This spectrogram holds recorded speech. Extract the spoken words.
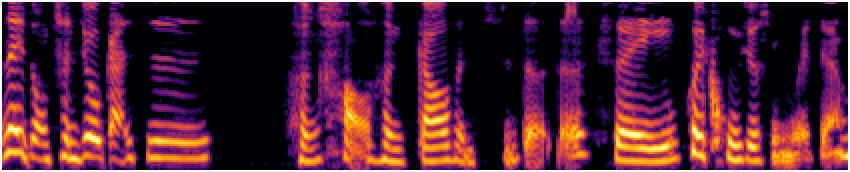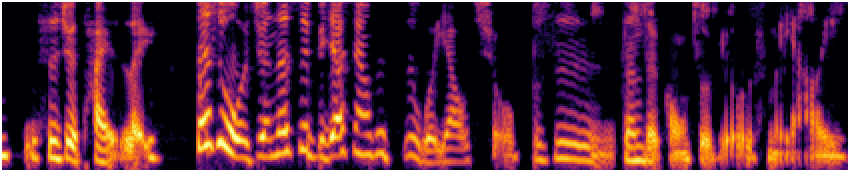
那种成就感是很好、很高、很值得的。所以会哭，就是因为这样子，是觉得太累。但是我觉得那是比较像是自我要求，不是真的工作给我什么压力。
